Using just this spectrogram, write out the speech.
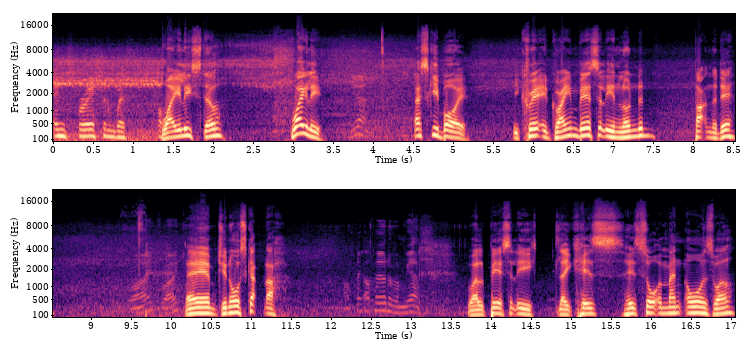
inspiration with? Wiley still. Wiley. Yeah. Eskiboy. He created grime basically in London back in the day. Right, right. Um, do you know Skepta? I think I've heard of him. Yes. Well, basically, like his his sort of mentor as well.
